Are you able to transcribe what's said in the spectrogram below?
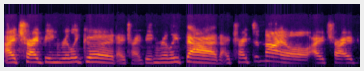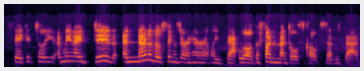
I tried being really good. I tried being really bad. I tried denial. I tried fake it till you. I mean, I did, and none of those things are inherently bad. Well, the fundamentalist cult stuff is bad,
